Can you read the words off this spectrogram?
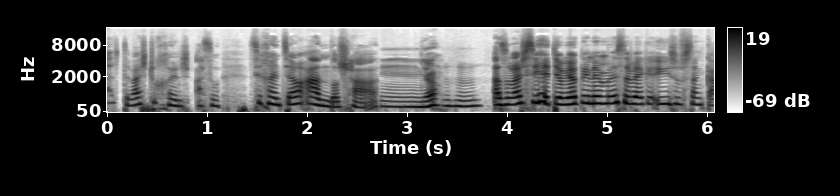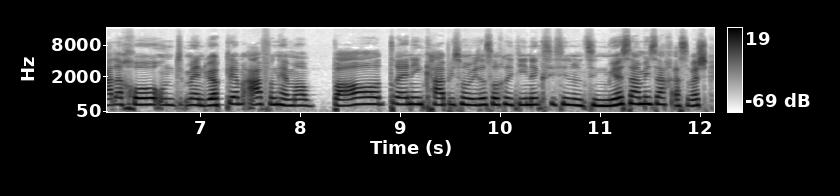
Alter, weißt du, du könntest, also, sie können es ja auch anders haben. Mm, Ja. Mhm. Also weißt du, sie hätte ja wirklich nicht müssen wegen uns auf St. Gallen kommen und wir haben wirklich am Anfang haben wir ein paar Training gehabt, bis wir wieder so ein bisschen drin waren und es sind mühsame Sachen. Also weißt du,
